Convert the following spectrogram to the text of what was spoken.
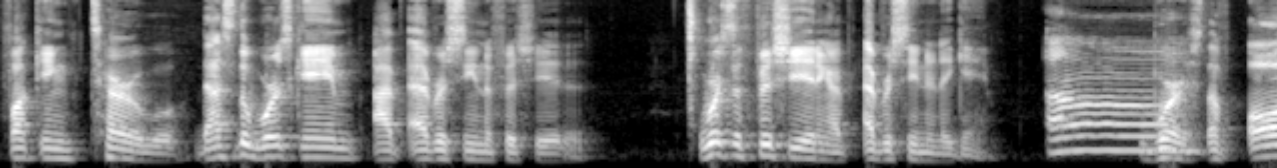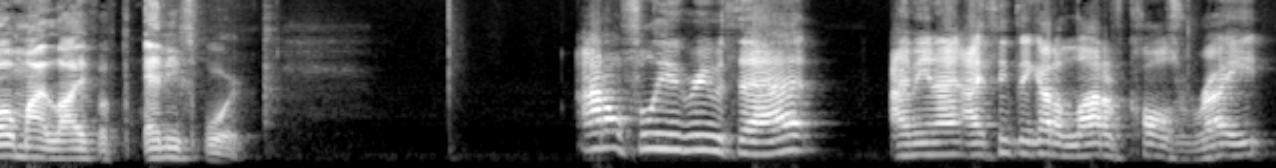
Fucking terrible. That's the worst game I've ever seen officiated. Worst officiating I've ever seen in a game. um, Worst of all my life of any sport. I don't fully agree with that. I mean, I, I think they got a lot of calls right.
